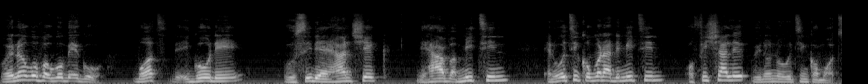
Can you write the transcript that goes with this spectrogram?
We not go for go bego. But they go there, we see their handshake, they have a meeting, and waiting come out at the meeting, officially, we don't know waiting come out.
